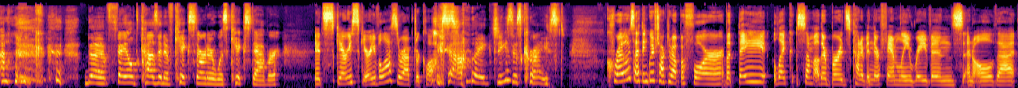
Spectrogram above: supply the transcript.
the failed cousin of Kickstarter was Kickstabber. it's scary, scary velociraptor claws. Yeah, like Jesus Christ. Crows, I think we've talked about before, but they, like some other birds kind of in their family, ravens and all of that,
